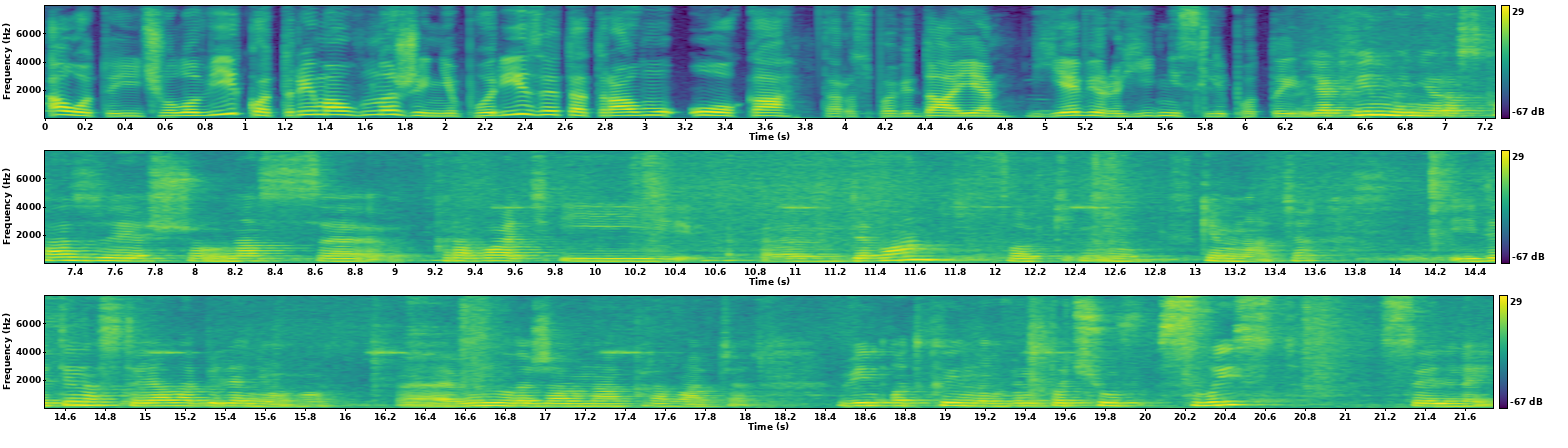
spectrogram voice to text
А от її чоловік отримав множинні порізи та травму ока та розповідає, є вірогідність сліпоти. Як він мені розказує, що у нас е, кровать і е, диван ну, в кімнаті, і дитина стояла біля нього. Е, Він лежав на кроваті. Він откинув, він почув свист сильний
